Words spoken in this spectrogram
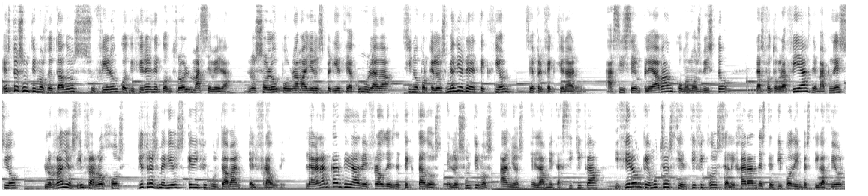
Estos últimos dotados sufrieron condiciones de control más severa, no solo por una mayor experiencia acumulada, sino porque los medios de detección se perfeccionaron. Así se empleaban, como hemos visto, las fotografías de magnesio, los rayos infrarrojos y otros medios que dificultaban el fraude. La gran cantidad de fraudes detectados en los últimos años en la metapsíquica hicieron que muchos científicos se alejaran de este tipo de investigación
